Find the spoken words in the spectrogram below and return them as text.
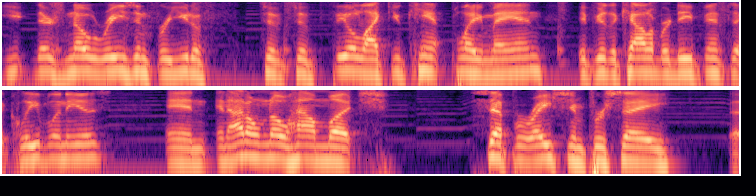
you, there's no reason for you to to to feel like you can't play man if you're the caliber defense that Cleveland is, and and I don't know how much separation per se uh,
